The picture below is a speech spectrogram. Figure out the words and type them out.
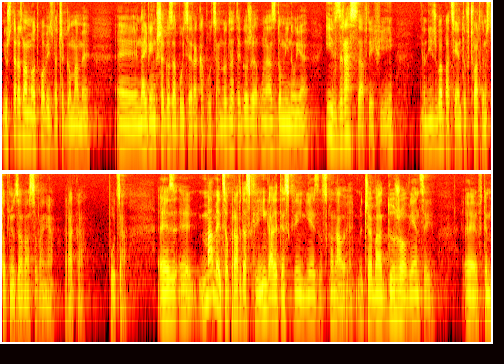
Już teraz mamy odpowiedź, dlaczego mamy największego zabójcę raka płuca. No dlatego, że u nas dominuje i wzrasta w tej chwili liczba pacjentów w czwartym stopniu zaawansowania raka płuca. E, e, Mamy co prawda screening, ale ten screening nie jest doskonały. Trzeba dużo więcej e, w tym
